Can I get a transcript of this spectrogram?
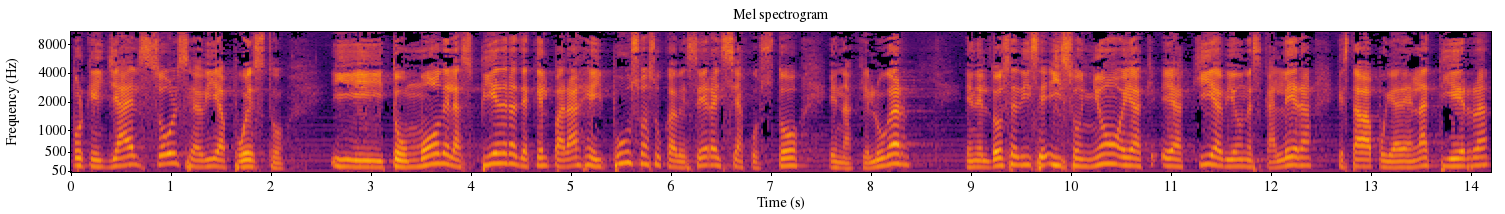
porque ya el sol se había puesto y tomó de las piedras de aquel paraje y puso a su cabecera y se acostó en aquel lugar. En el 12 dice, y soñó, he aquí, había una escalera que estaba apoyada en la tierra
